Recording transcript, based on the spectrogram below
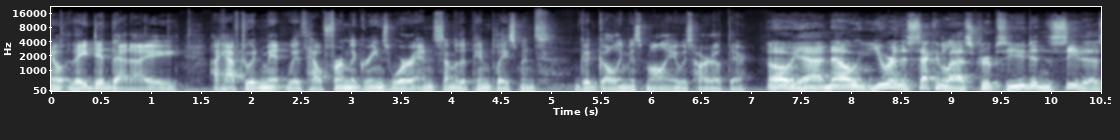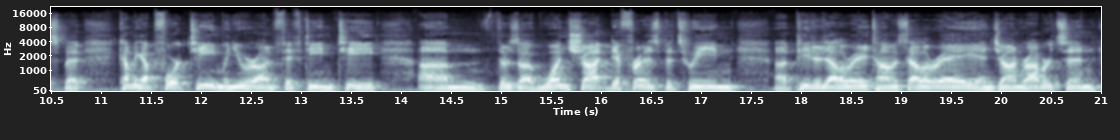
know they did that i I have to admit, with how firm the greens were and some of the pin placements, good golly, Miss Molly, it was hard out there. Oh yeah. Now you were in the second last group, so you didn't see this, but coming up 14 when you were on 15T, um, there's a one-shot difference between uh, Peter Delaray, Thomas Delaray, and John Robertson,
